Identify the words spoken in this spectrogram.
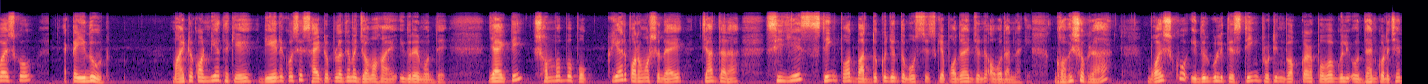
বয়স্ক একটা ইঁদুর মাইটোকন্ড্রিয়া থেকে ডিএনএ কোষে সাইটোপ্লাজমে জমা হয় ইঁদুরের মধ্যে, যা একটি সম্ভাব্য প্রক্রিয়ার পরামর্শ দেয়, যার দ্বারা সিজিএস স্টিং পথ বার্ধক্যজনিত মস্তিষ্কে পদয়ের জন্য অবদান রাখে। গবেষকরা বয়স্ক ইঁদুরগুলিতে স্টিং প্রোটিন ব্লক করার প্রভাবগুলি অধ্যয়ন করেছেন।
